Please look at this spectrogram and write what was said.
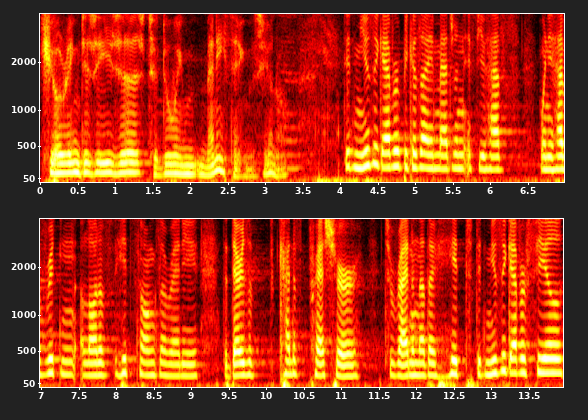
curing diseases, to doing many things, you know. Did music ever, because I imagine if you have, when you have written a lot of hit songs already, that there is a kind of pressure to write another hit. Did music ever feel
